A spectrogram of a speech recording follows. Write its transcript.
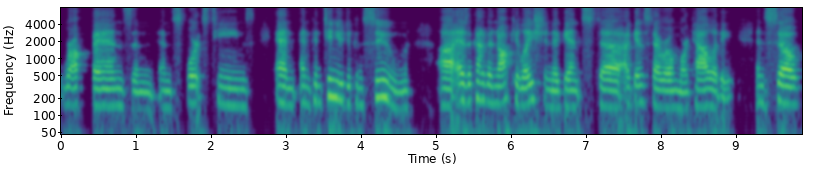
rock bands and, and sports teams and, and continue to consume uh, as a kind of inoculation against, uh, against our own mortality. And so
